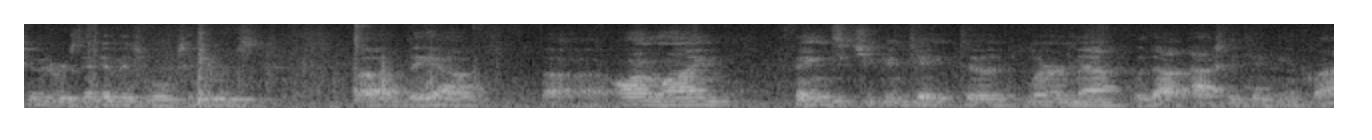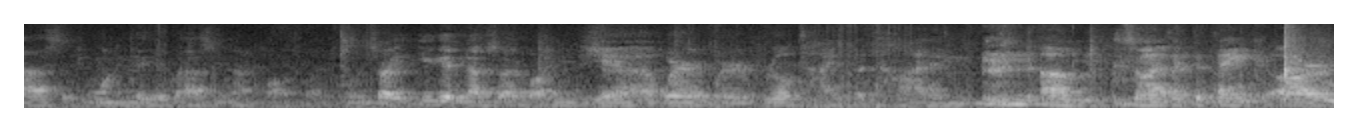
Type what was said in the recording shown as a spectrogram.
tutors, individual tutors. Uh, They have uh, online things that you can take to learn math without actually taking a class. If you want to take a class, you're not qualified for it. Sorry, you get enough, so I probably need to share. Yeah, we're, we're real tight for time. Um, So I'd like to thank our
